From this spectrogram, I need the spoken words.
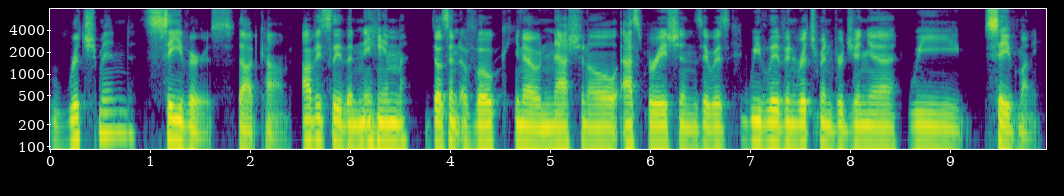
richmondsavers.com. Obviously, the name doesn't evoke, you know, national aspirations. It was, we live in Richmond, Virginia. We save money.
